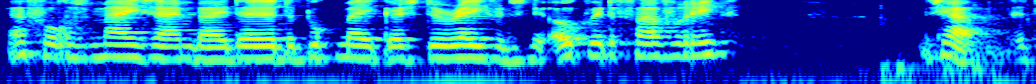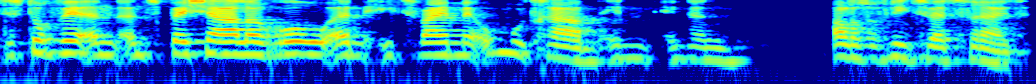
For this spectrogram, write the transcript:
En volgens mij zijn bij de, de bookmakers de Ravens nu ook weer de favoriet. Dus ja, het is toch weer een, een speciale rol en iets waar je mee om moet gaan in, in een alles of niets wedstrijd.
